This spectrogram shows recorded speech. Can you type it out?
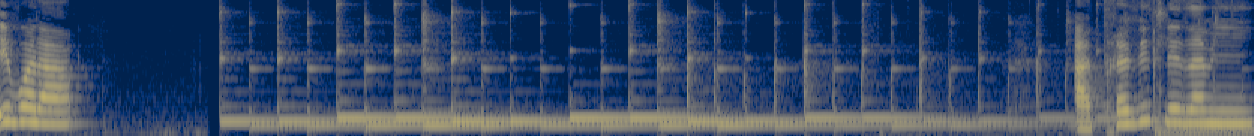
Et voilà À très vite les amis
